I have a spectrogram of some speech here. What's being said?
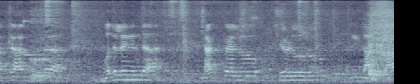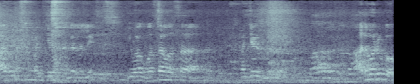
ಆಗ್ತಾ ಮೊದಲಿನಿಂದ ಚಾಕ್ಪೇಲು ಚೇಳೂರು ಈ ತಾಲೂಕು ಆರು ಪಂಚಾಯತ್ಗಳಲ್ಲಿ ಇವಾಗ ಹೊಸ ಹೊಸ ಪಂಚಾಯತ್ ಅದುವರೆಗೂ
